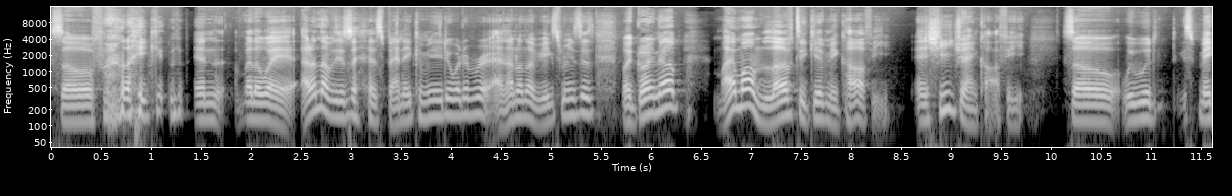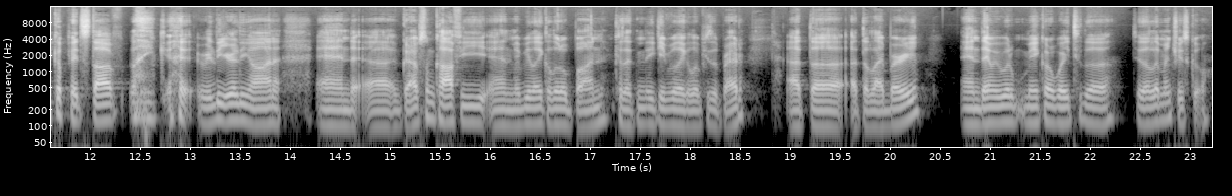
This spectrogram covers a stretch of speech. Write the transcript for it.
So for like, and by the way, I don't know if there's a Hispanic community or whatever, and I don't know if you experienced this, but growing up, my mom loved to give me coffee, and she drank coffee. So we would make a pit stop like really early on, and uh, grab some coffee and maybe like a little bun because I think they gave you like a little piece of bread at the at the library, and then we would make our way to the to the elementary school.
